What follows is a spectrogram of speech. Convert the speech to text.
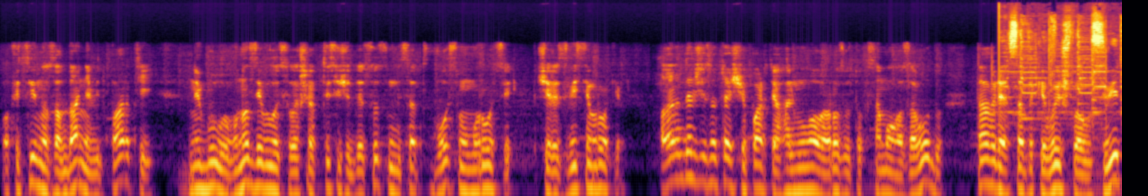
офіційного завдання від партій не було. Воно з'явилося лише в 1978 році, через 8 років. Але не дивлячись на те, що партія гальмувала розвиток самого заводу, Таврія все-таки вийшла у світ,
